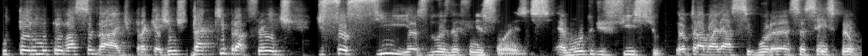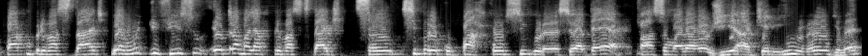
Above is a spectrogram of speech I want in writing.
o termo privacidade, para que a gente daqui para frente dissocie as duas definições. É muito difícil eu trabalhar segurança sem se preocupar com privacidade, e é muito difícil eu trabalhar privacidade sem se preocupar com segurança. Eu até faço uma analogia àquele yin yang, né?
